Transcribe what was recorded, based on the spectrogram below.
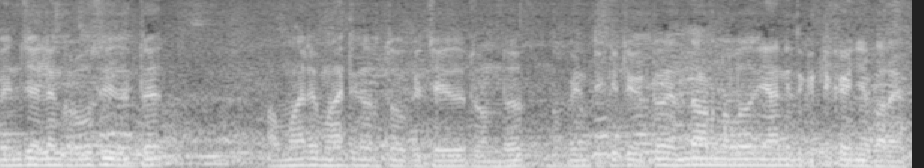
ബെഞ്ചെല്ലാം ക്രോസ് ചെയ്തിട്ട് അവന്മാരെ മാറ്റി നിർത്തുകയൊക്കെ ചെയ്തിട്ടുണ്ട്. അപ്പം ടിക്കറ്റ് കിട്ടും എന്താണെന്നുള്ളത് ഞാനിത് കിട്ടിക്കഴിഞ്ഞാൽ പറയാം.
